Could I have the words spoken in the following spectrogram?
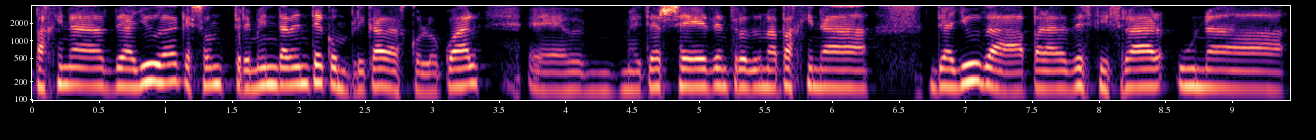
páginas de ayuda que son tremendamente complicadas, con lo cual eh, meterse dentro de una página de ayuda para descifrar una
